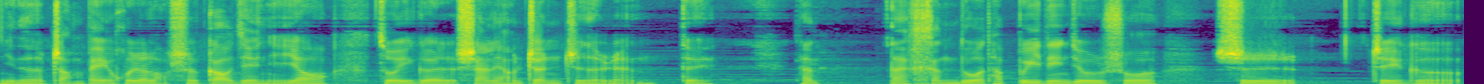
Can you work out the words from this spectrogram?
你的长辈或者老师告诫你要做一个善良正直的人，对，但但很多他不一定就是说是这个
